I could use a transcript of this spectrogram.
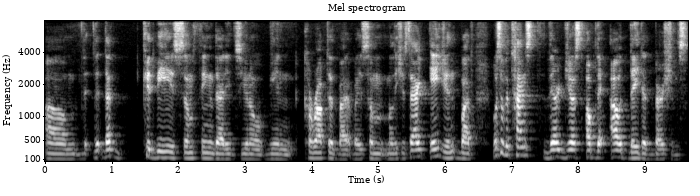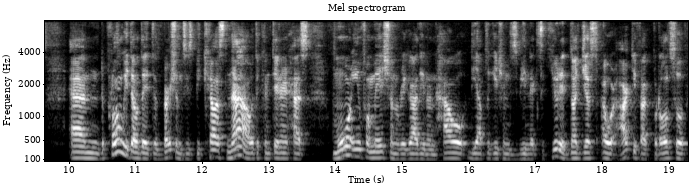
um, th th that could be something that it's you know being corrupted by, by some malicious agent but most of the times they're just of the outdated versions and the problem with outdated versions is because now the container has more information regarding on how the application is being executed, not just our artifact, but also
